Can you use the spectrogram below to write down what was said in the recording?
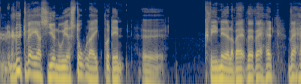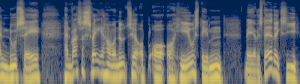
Lyt, hvad jeg siger nu. Jeg stoler ikke på den øh, kvinde, eller hvad, hvad, hvad, han, hvad han nu sagde. Han var så svag, at han var nødt til at, at, at hæve stemmen. Men jeg vil stadigvæk sige,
